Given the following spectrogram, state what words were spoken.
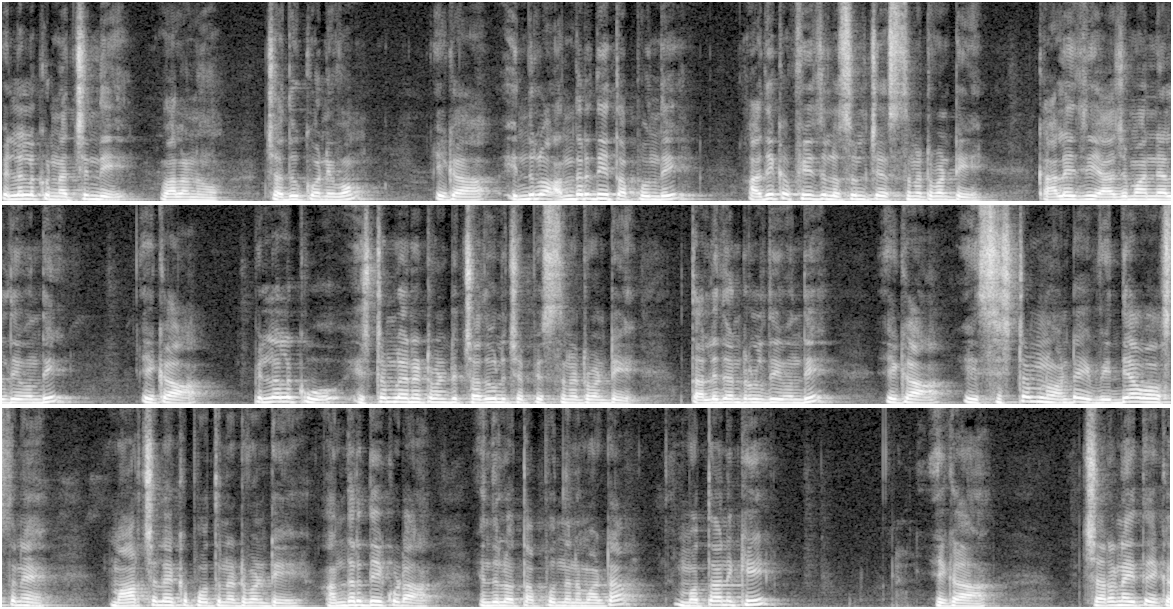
పిల్లలకు నచ్చింది వాళ్ళను చదువుకొనివ్వం. ఇక ఇందులో అందరిది తప్పు ఉంది అధిక ఫీజులు వసూలు చేస్తున్నటువంటి కాలేజీ యాజమాన్యాలది ఉంది. ఇక పిల్లలకు ఇష్టం లేనటువంటి చదువులు చెప్పిస్తున్నటువంటి తల్లిదండ్రులది ఉంది. ఇక ఈ సిస్టమ్ను అంటే ఈ విద్యా వ్యవస్థనే మార్చలేకపోతున్నటువంటి అందరిది కూడా ఇందులో తప్పు ఉందన్నమాట మొత్తానికి ఇక చరణ్ అయితే ఇక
